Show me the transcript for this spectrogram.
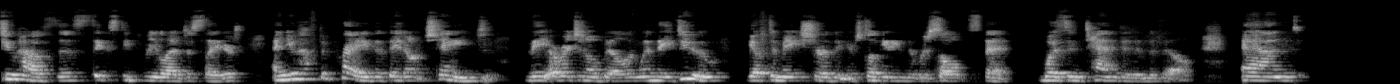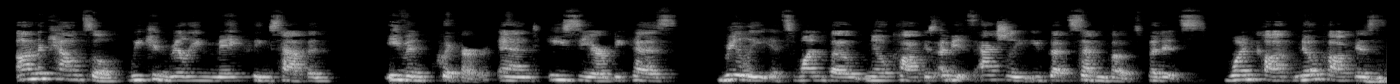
two houses, 63 legislators, and you have to pray that they don't change the original bill. And when they do, you have to make sure that you're still getting the results that was intended in the bill. And on the council, we can really make things happen even quicker and easier because really it's one vote, no caucus. I mean, it's actually, you've got seven votes, but it's one caucus, no caucus. Mm-hmm.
